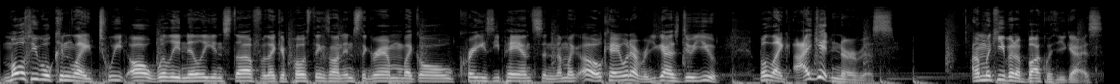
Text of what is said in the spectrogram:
most people can like tweet oh, all willy nilly and stuff, or they can post things on Instagram like all crazy pants. And I'm like, oh, okay, whatever. You guys do you. But like, I get nervous. I'm gonna keep it a buck with you guys.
